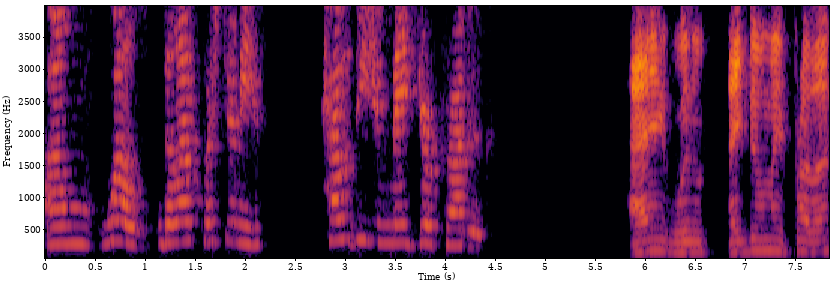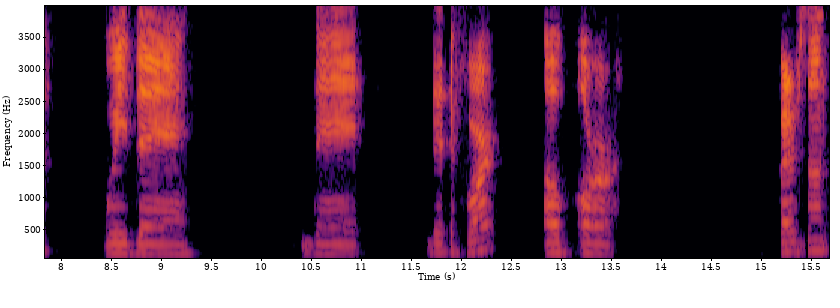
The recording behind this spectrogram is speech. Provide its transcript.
Um, well, the last question is, how do you make your product? I will I do my product with the the the effort of our person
